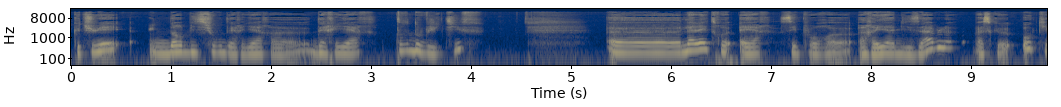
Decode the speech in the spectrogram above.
que tu aies une ambition derrière, euh, derrière ton objectif. Euh, la lettre R, c'est pour euh, réalisable, parce que, ok,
